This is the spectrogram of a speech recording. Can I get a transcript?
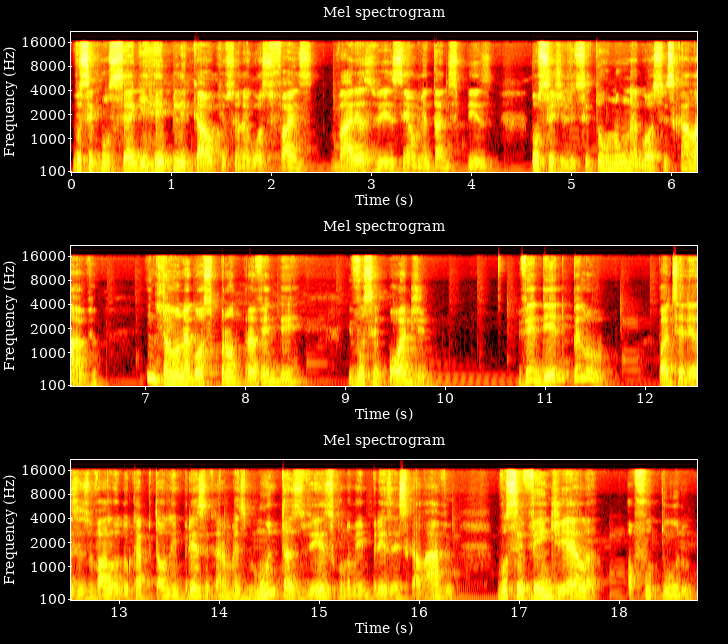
Você consegue replicar o que o seu negócio faz várias vezes sem aumentar a despesa. Ou seja, ele se tornou um negócio escalável. Então, é um negócio pronto para vender. E você pode vender ele pelo. Pode ser, às vezes, o valor do capital da empresa, cara, mas muitas vezes, quando uma empresa é escalável, você vende ela ao futuro.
